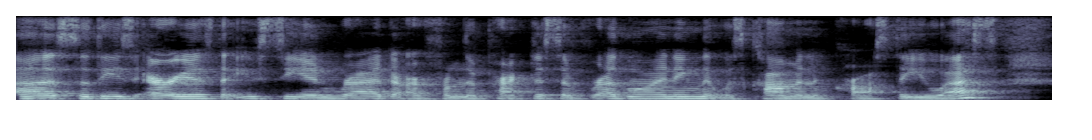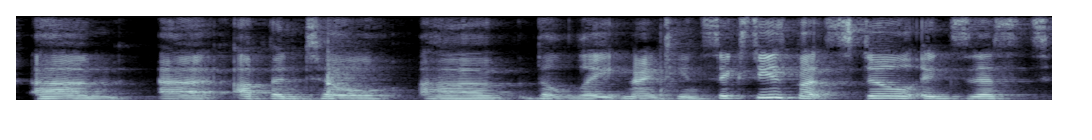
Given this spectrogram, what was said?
Uh, so these areas that you see in red are from the practice of redlining that was common across the US um, uh, up until uh, the late 1960s, but still exists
